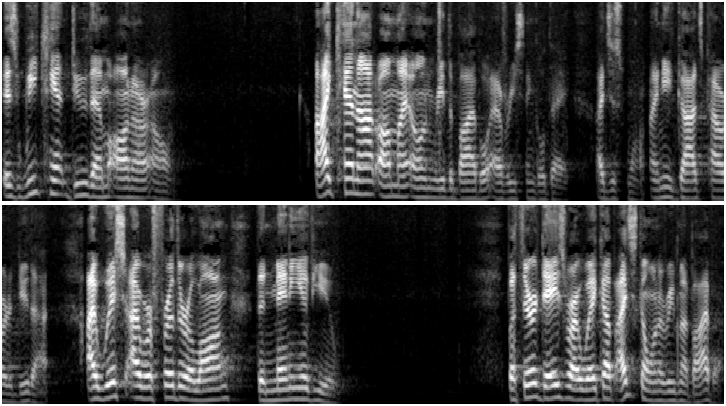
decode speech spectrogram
is we can't do them on our own. I cannot on my own read the Bible every single day. I just won't. I need God's power to do that. I wish I were further along than many of you. But there are days where I wake up, I just don't want to read my Bible.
